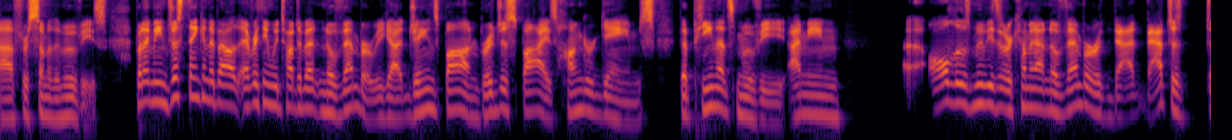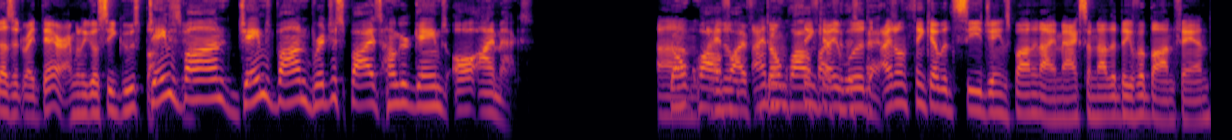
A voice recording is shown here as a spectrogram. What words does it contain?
Uh, for some of the movies. But I mean, just thinking about everything we talked about in November, we got James Bond, Bridge of Spies, Hunger Games, the Peanuts movie. I mean, uh, all those movies that are coming out in November, that that just does it right there. I'm going to go see Goosebumps. James. Bond, James Bond, Bridge of Spies, Hunger Games, all IMAX. don't Um, qualify I for- I don't don't qualify think I would. pass. I don't think I would see James Bond in IMAX. I'm not that big of a Bond fan.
